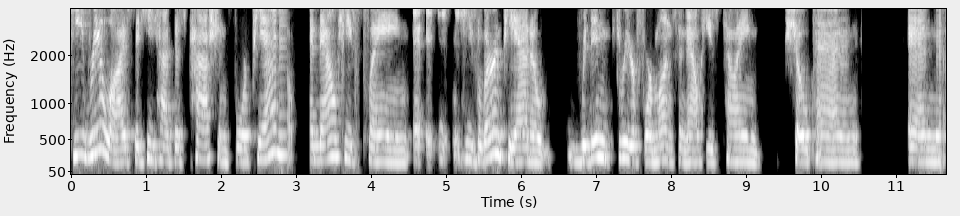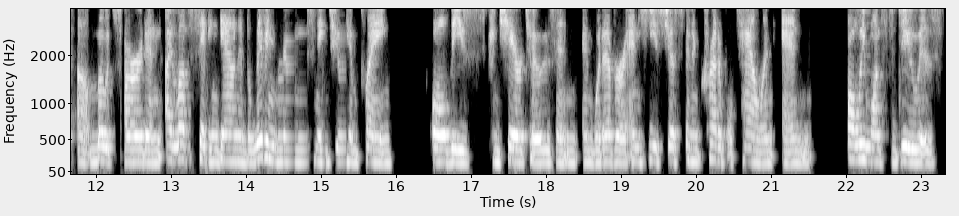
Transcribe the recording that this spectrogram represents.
he realized that he had this passion for piano. And now he's playing, eh, eh, he's learned piano within three or four months, and now he's playing Chopin and and uh, Mozart. And I love sitting down in the living room listening to him playing all these concertos and, and whatever. And he's just an incredible talent. And all he wants to do is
